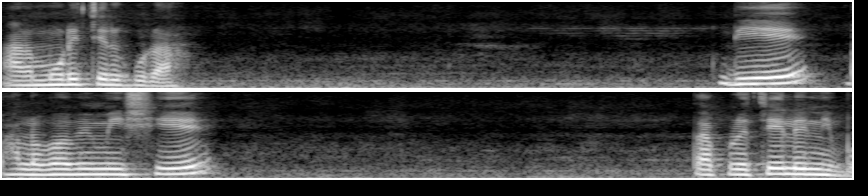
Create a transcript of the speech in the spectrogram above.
আর মরিচের গুঁড়া। দিয়ে ভালোভাবে মিশিয়ে তারপরে চেলে নিব।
